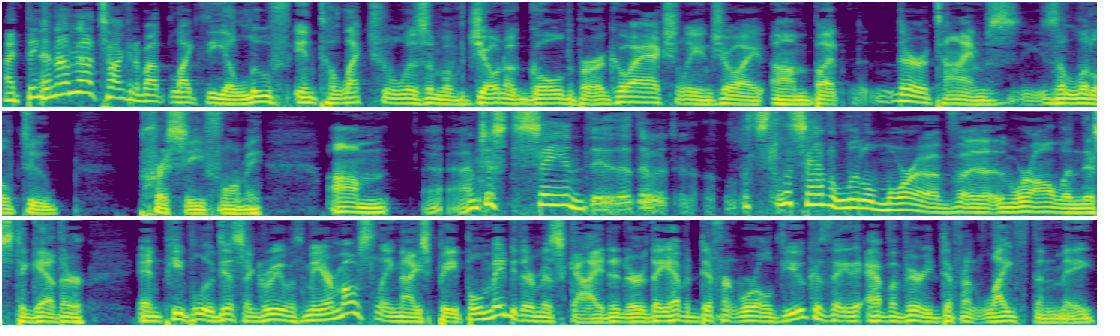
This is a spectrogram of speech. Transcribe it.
I think. And I'm not talking about like the aloof intellectualism of Jonah Goldberg, who I actually enjoy. Um, but there are times he's a little too prissy for me. Um, I'm just saying, uh, let's let's have a little more of uh, we're all in this together. And people who disagree with me are mostly nice people. Maybe they're misguided or they have a different worldview because they have a very different life than me.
